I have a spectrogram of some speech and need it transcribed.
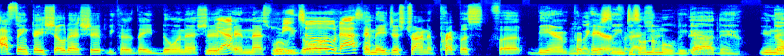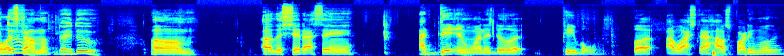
I think they show that shit because they doing that shit, Yep. and that's where me we too. going. That's And they just trying to prep us for being prepared. Like you seen for this that on the shit. movie. Yeah. God damn. You They know what's do. coming. They do. Um, other shit I seen, I didn't want to do it, people, but I watched that house party movie.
